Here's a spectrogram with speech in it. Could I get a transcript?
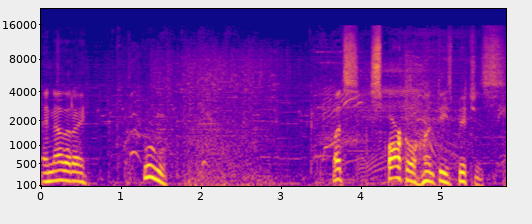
And now that I, ooh, let's sparkle hunt these bitches.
